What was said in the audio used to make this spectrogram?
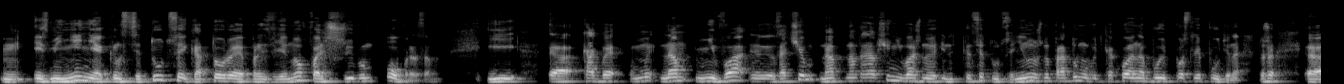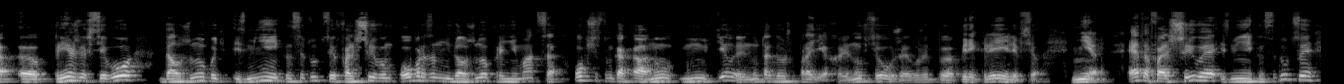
изменение Конституции, которое произведено фальшивым образом. И Э, как бы мы, нам не ва, э, зачем, нам, нам вообще не важна Конституция, не нужно продумывать, какой она будет после Путина. Потому что э, прежде всего должно быть изменение Конституции фальшивым образом, не должно приниматься обществом как, а, ну, ну сделали, ну тогда уже проехали, ну все, уже, уже переклеили все. Нет, это фальшивое изменение Конституции,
